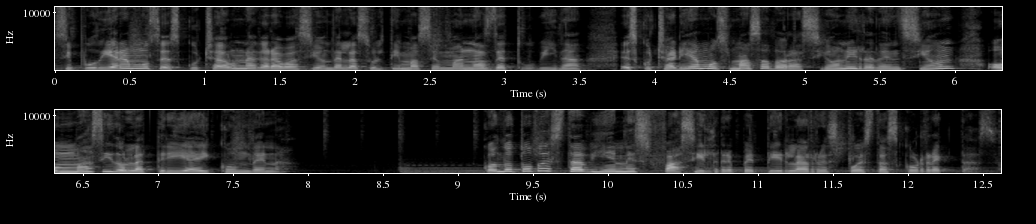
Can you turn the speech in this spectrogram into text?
Si pudiéramos escuchar una grabación de las últimas semanas de tu vida, ¿escucharíamos más adoración y redención o más idolatría y condena? Cuando todo está bien es fácil repetir las respuestas correctas.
